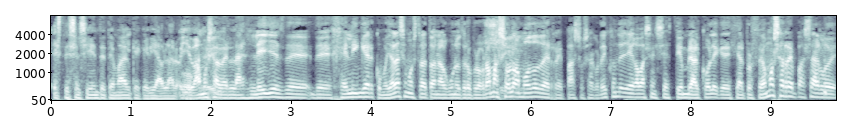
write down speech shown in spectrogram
Este es el siguiente tema del que quería hablar. Oye, okay. vamos a ver las leyes de, de, Hellinger, como ya las hemos tratado en algún otro programa, sí. solo a modo de repaso. ¿Os acordáis cuando llegabas en septiembre al cole que decía el profe, vamos a repasar lo de...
